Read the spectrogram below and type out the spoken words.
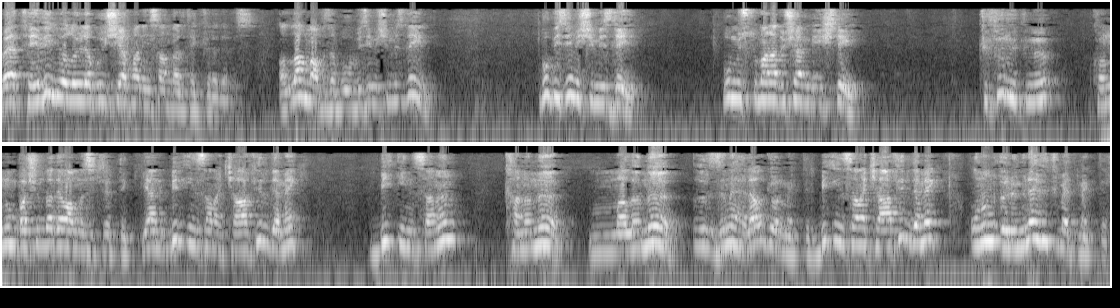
veya tevil yoluyla bu işi yapan insanları tekfir ederiz. Allah muhafaza bu bizim işimiz değil. Bu bizim işimiz değil. Bu Müslümana düşen bir iş değil. Küfür hükmü konunun başında devamlı zikrettik. Yani bir insana kafir demek bir insanın kanını, malını, ırzını helal görmektir. Bir insana kafir demek onun ölümüne hükmetmektir.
